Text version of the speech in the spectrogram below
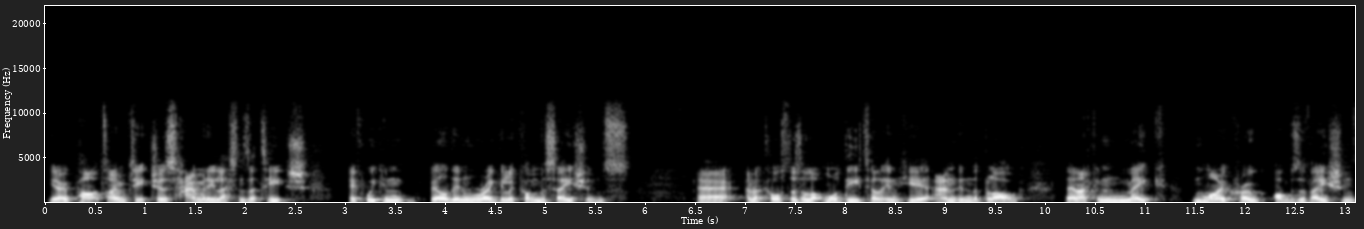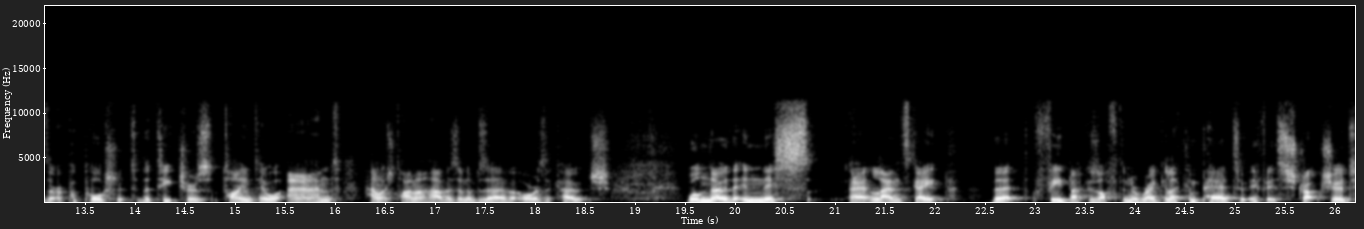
you know, part-time teachers, how many lessons I teach. If we can build in regular conversations, uh, and of course there's a lot more detail in here and in the blog, then I can make micro observations that are proportionate to the teacher's timetable and how much time I have as an observer or as a coach. We'll know that in this uh, landscape that feedback is often irregular compared to if it's structured,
